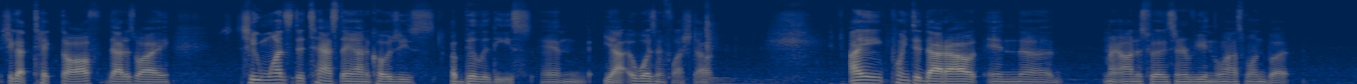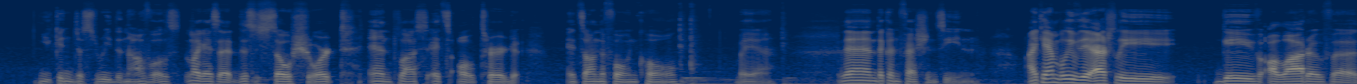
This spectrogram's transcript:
She got ticked off. That is why she wants to test Ayanokoji's abilities, and yeah, it wasn't fleshed out. I pointed that out in uh, my honest feelings interview in the last one, but you can just read the novels. Like I said, this is so short, and plus it's altered. It's on the phone call, but yeah. Then the confession scene. I can't believe they actually gave a lot of uh,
